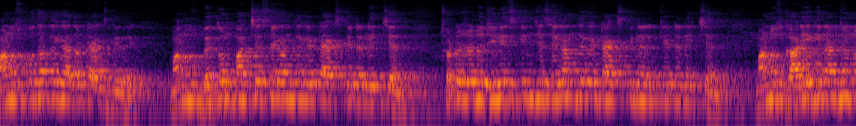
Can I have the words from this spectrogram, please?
মানুষ কোথা থেকে এত ট্যাক্স দিবে? মানুষ বেতন পাচ্ছে সেখান থেকে ট্যাক্স কেটে নিচ্ছেন। ছোট ছোট জিনিস কিনছে সেখান থেকে ট্যাক্স কিনে, কেটে নিচ্ছেন। মানুষ গাড়ি কেনার জন্য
